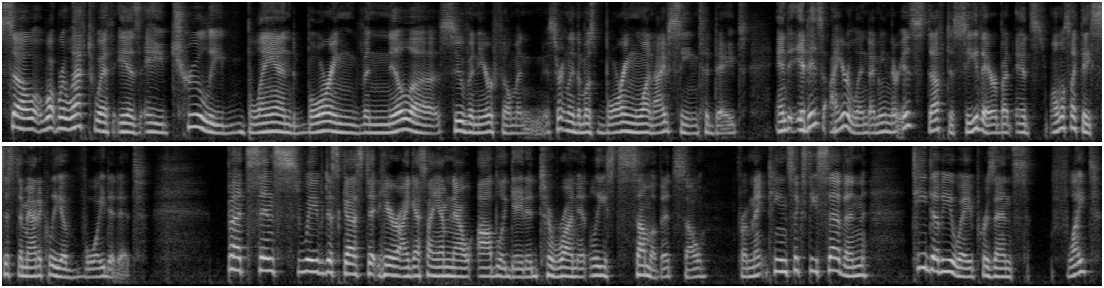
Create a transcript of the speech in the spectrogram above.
So, what we're left with is a truly bland, boring, vanilla souvenir film, and certainly the most boring one I've seen to date. And it is Ireland. I mean, there is stuff to see there, but it's almost like they systematically avoided it. But since we've discussed it here, I guess I am now obligated to run at least some of it. So, from 1967, TWA presents Flight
